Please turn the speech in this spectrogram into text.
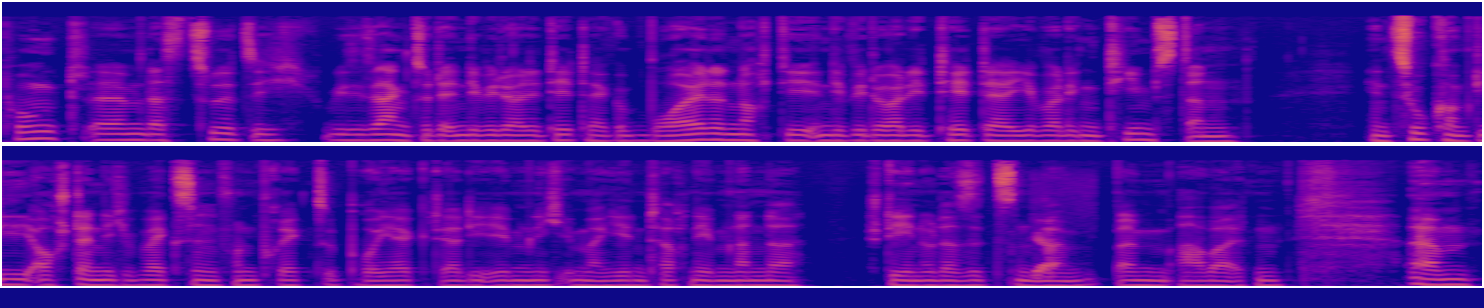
Punkt, ähm, dass zusätzlich, wie Sie sagen, zu der Individualität der Gebäude noch die Individualität der jeweiligen Teams dann hinzukommt, die auch ständig wechseln von Projekt zu Projekt, ja, die eben nicht immer jeden Tag nebeneinander stehen oder sitzen ja. beim, beim Arbeiten. Ähm,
